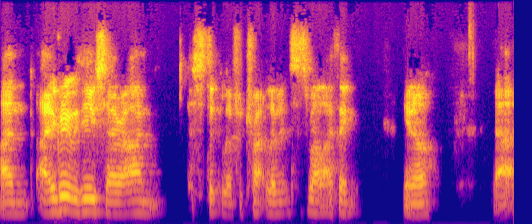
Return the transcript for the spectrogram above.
and i agree with you sarah i'm a stickler for track limits as well i think you know uh,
